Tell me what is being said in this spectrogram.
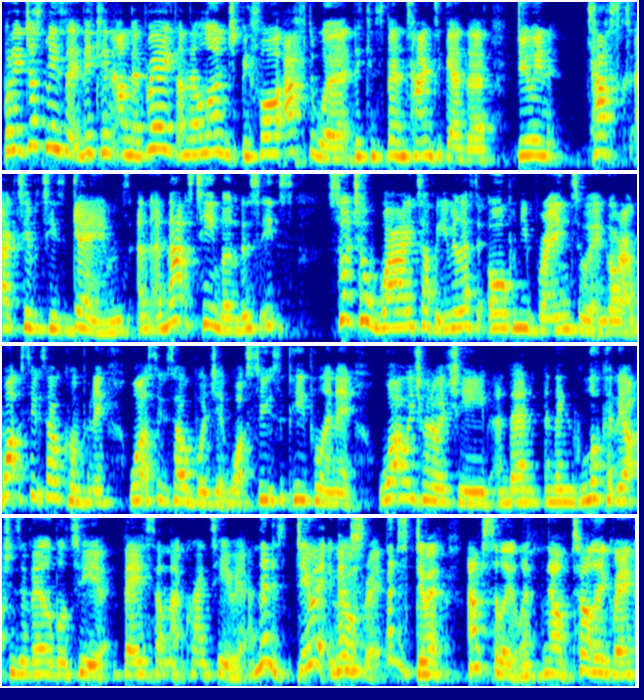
but it just means that they can on their breaks on their lunch before after work they can spend time together doing tasks activities games and and that's team builder this it's such a wide topic you really have to open your brain to it and go right what suits our company what suits our budget what suits the people in it what are we trying to achieve and then and then look at the options available to you based on that criteria and then just do it and Then go just, for it then just do it. Absolutely. No, totally agree.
